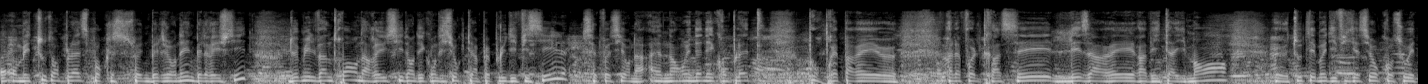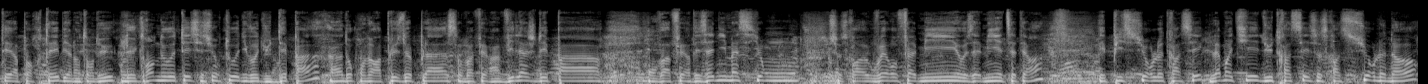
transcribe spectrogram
On met tout en place pour que ce soit une belle journée, une belle réussite. 2023, on a réussi dans des conditions qui étaient un peu plus difficiles. Cette fois-ci, on a un an, une année complète pour préparer euh, à la fois le tracé, les arrêts, ravitaillement, euh, toutes les modifications qu'on souhaitait apporter, bien entendu. Les grandes nouveautés, c'est surtout au niveau du départ. Hein. donc, on aura plus de place. On va faire un village départ. On va faire des animations. Ce sera ouvert aux familles, aux amis, etc. Et puis sur le tracé, la moitié du tracé, ce sera sur le nord.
